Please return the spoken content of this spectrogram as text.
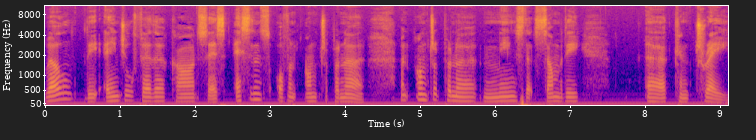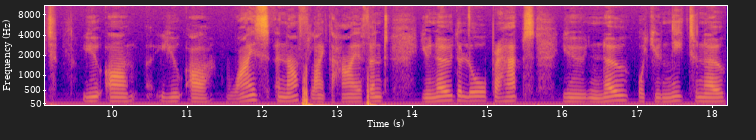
Well, the angel feather card says essence of an entrepreneur. An entrepreneur means that somebody uh, can trade. You are you are wise enough, like the Hierophant, you know the law perhaps, you know what you need to know,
